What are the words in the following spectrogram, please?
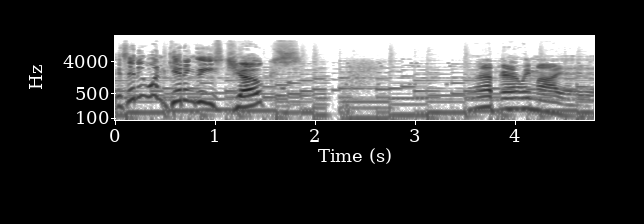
Is anyone getting these jokes? Apparently Maya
